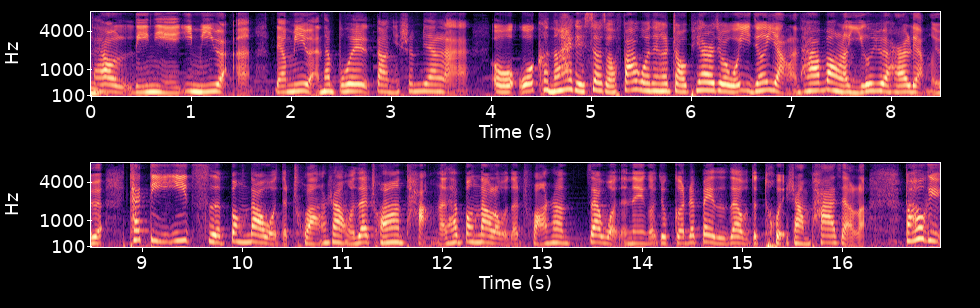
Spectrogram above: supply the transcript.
他要离你一米远、两米远，他不会到你身边来。哦，我可能还给笑笑发过那个照片，就是我已经养了它，忘了一个月还是两个月，它第一次蹦到我的床上，我在床上躺着，它蹦到了我的床上，在我的那个就隔着被子在我的腿上趴下了，把我给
